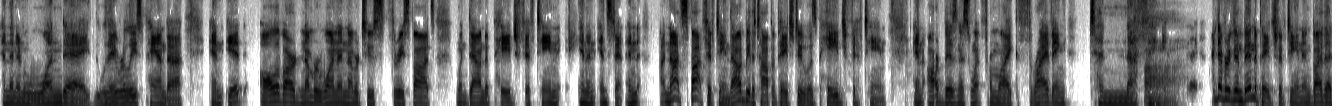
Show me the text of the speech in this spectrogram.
And then in one day, they released Panda and it all of our number one and number two, three spots went down to page 15 in an instant. And uh, not spot 15 that would be the top of page two was page 15 and our business went from like thriving to nothing. Uh. I'd never even been to page 15 and by the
